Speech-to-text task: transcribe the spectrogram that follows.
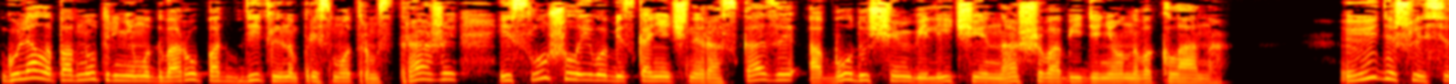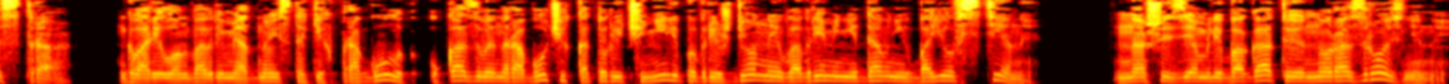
гуляла по внутреннему двору под бдительным присмотром стражи и слушала его бесконечные рассказы о будущем величии нашего объединенного клана. «Видишь ли, сестра, — говорил он во время одной из таких прогулок, указывая на рабочих, которые чинили поврежденные во время недавних боев стены. «Наши земли богатые, но разрознены.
